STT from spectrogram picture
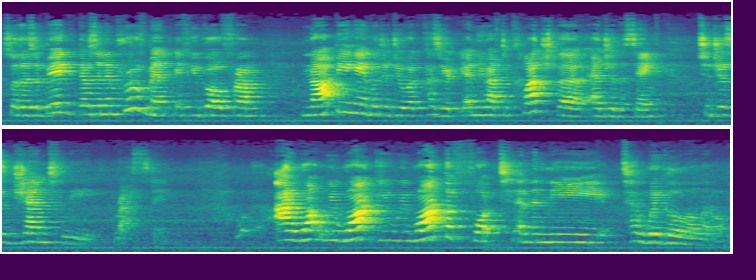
So there's a big, there's an improvement if you go from not being able to do it because you're, and you have to clutch the edge of the sink to just gently resting. I want, we want you, we want the foot and the knee to wiggle a little bit.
